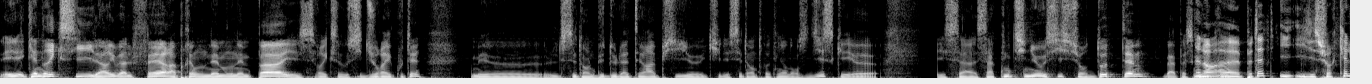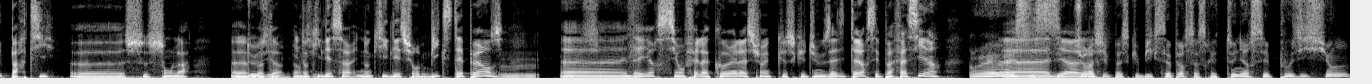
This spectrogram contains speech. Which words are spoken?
Et Kendrick, si il arrive à le faire, après on aime, on n'aime pas, et c'est vrai que c'est aussi dur à écouter. Mais euh, c'est dans le but de la thérapie euh, qu'il essaie d'entretenir dans ce disque et, euh, et ça, ça continue aussi sur d'autres thèmes. Bah, parce que Alors peut-être il, il est sur quelle partie ce son-là? Euh, donc il est sur, donc il est sur Big Steppers. Mm, mm. Euh, D'ailleurs, si on fait la corrélation avec ce que tu nous as dit tout à l'heure, c'est pas facile. Hein. Ouais, ouais, Euh, c'est- dur à suivre parce que Big Stepper, ça serait tenir ses positions.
